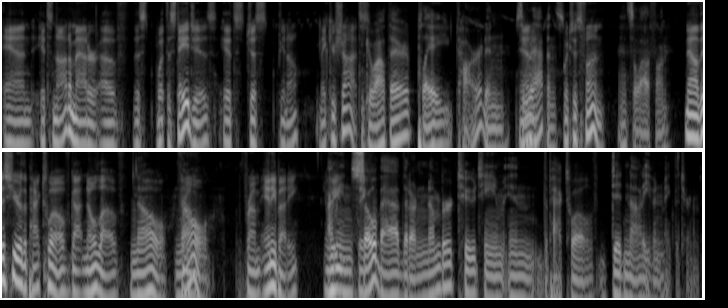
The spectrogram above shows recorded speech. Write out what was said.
And it's not a matter of this what the stage is. It's just, you know, make your shots, Go out there, play hard, and see what happens. which is fun. It's a lot of fun. Now, this year the Pac-12 got no love No, no. from anybody. I mean, they- so bad that our number two team in the Pac 12 did not even make the tournament.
